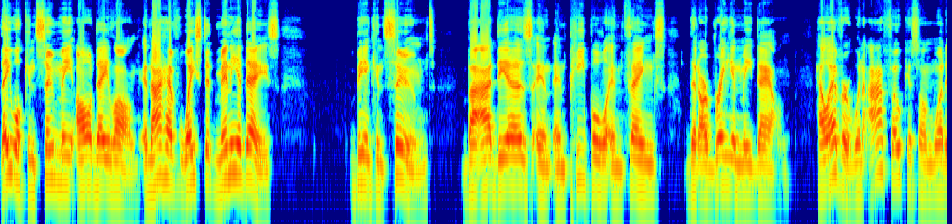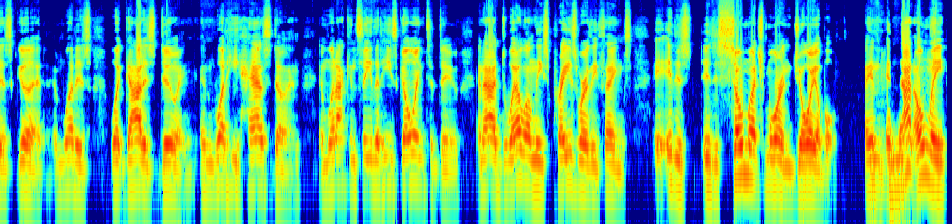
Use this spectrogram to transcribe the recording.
they will consume me all day long. And I have wasted many a days being consumed by ideas and, and people and things that are bringing me down. However, when I focus on what is good and what is what God is doing and what He has done and what I can see that He's going to do, and I dwell on these praiseworthy things, it, is it is so much more enjoyable. And Mhm. and not only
